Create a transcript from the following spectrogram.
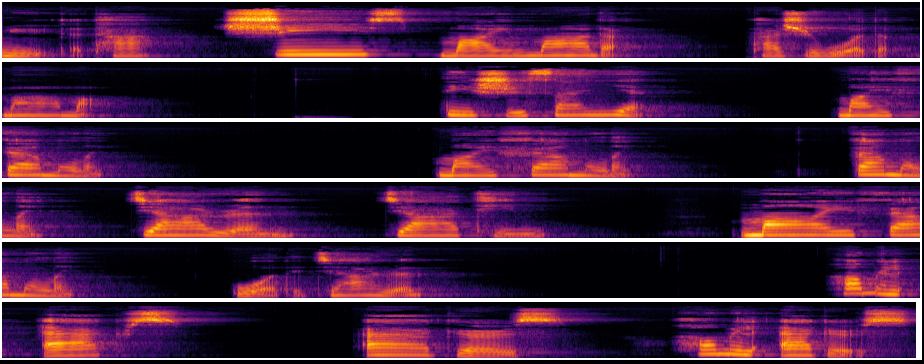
女的她，She's my mother，她是我的妈妈。第十三页，My family，My family，family 家人家庭，My family 我的家人。How many eggs? Eggs. How many eggs?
